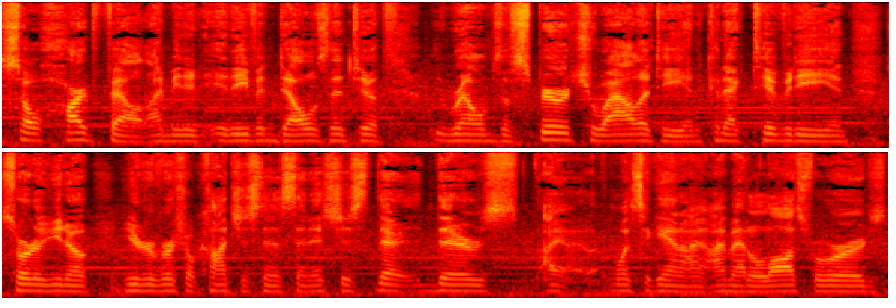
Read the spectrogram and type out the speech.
so heartfelt. I mean, it, it even delves into realms of spirituality and connectivity and sort of you know universal consciousness. And it's just there. There's I once again I, I'm at a loss for words.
